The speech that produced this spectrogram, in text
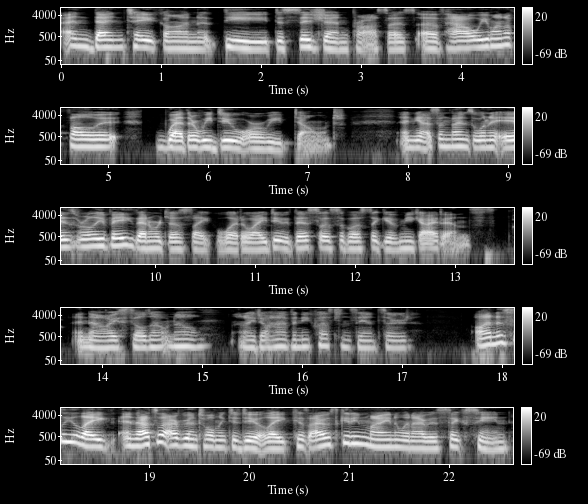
and then take on the decision process of how we want to follow it, whether we do or we don't. And yeah, sometimes when it is really vague, then we're just like, what do I do? This was supposed to give me guidance. And now I still don't know. And I don't have any questions answered honestly like and that's what everyone told me to do like because i was getting mine when i was 16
